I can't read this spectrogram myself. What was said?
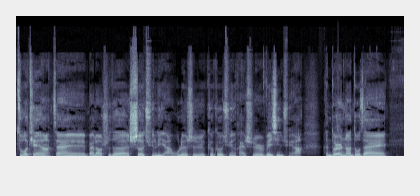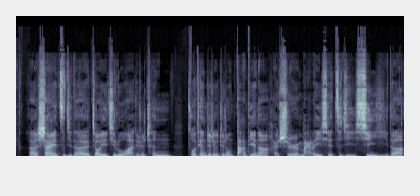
昨天啊，在白老师的社群里啊，无论是 QQ 群还是微信群啊，很多人呢都在呃晒自己的交易记录啊，就是趁昨天这这个这种大跌呢，还是买了一些自己心仪的。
